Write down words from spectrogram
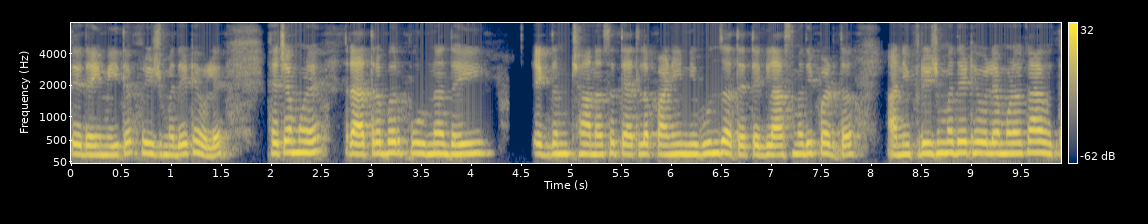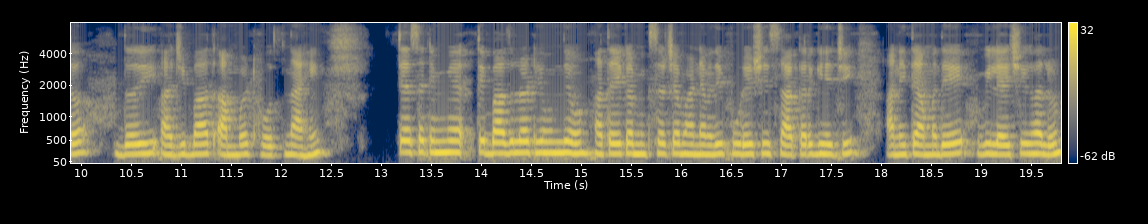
ते दही मी इथे फ्रीजमध्ये ठेवले. ह्याच्यामुळे रात्रभर पूर्ण दही एकदम छान असं त्यातलं पाणी निघून जातं ते ग्लासमध्ये पडतं. आणि फ्रीजमध्ये ठेवल्यामुळं काय होतं दही अजिबात आंबट होत नाही. त्यासाठी मी ते बाजूला ठेवून देऊन आता एका मिक्सरच्या भांड्यामध्ये पुढेशी साखर घ्यायची आणि त्यामध्ये विलायची घालून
